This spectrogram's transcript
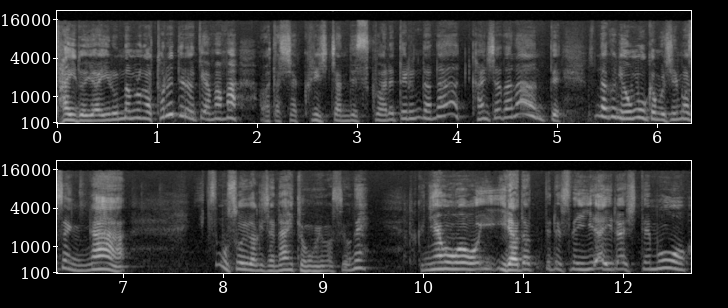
態度やいろんなものが取れてる時はまあまあ私はクリスチャンで救われてるんだな感謝だななんてそんなふうに思うかもしれませんがいつもそういうわけじゃないと思いますよね。時にはもう苛立ってですねイライラしても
